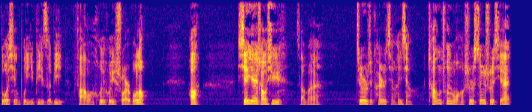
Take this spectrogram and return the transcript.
多行不义必自毙，法网恢恢，疏而不漏。好，闲言少叙，咱们。今儿就开始讲一讲长春往事。孙世贤，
